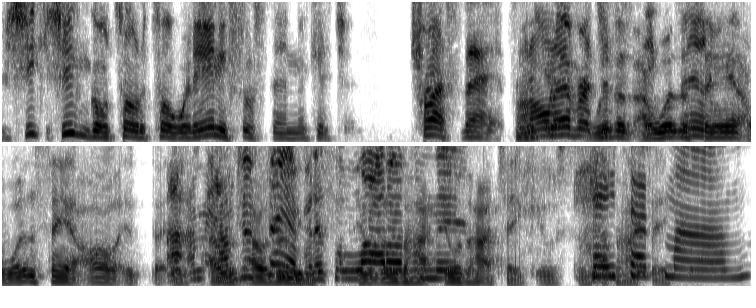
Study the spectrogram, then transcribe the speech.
she she can go toe to toe with any sister in the kitchen. trust that. So don't ever I wasn't, just. I wasn't them. saying I wasn't saying all. It, it, I- I mean, I'm just saying, really but it's a it lot was of a hot, It was a hot take. It was. It Hey, was a hot text take. mom.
